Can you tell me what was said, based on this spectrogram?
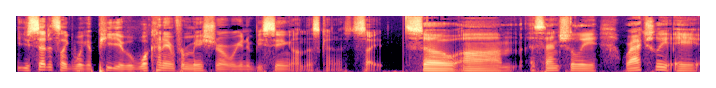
you said it's like Wikipedia, but what kind of information are we going to be seeing on this kind of site? So um, essentially, we're actually a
